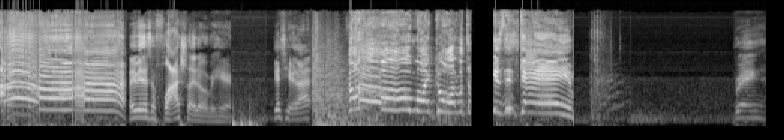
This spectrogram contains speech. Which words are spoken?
Ah! Maybe there's a flashlight over here. You guys hear that? Oh my God! What the is this game? Bring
